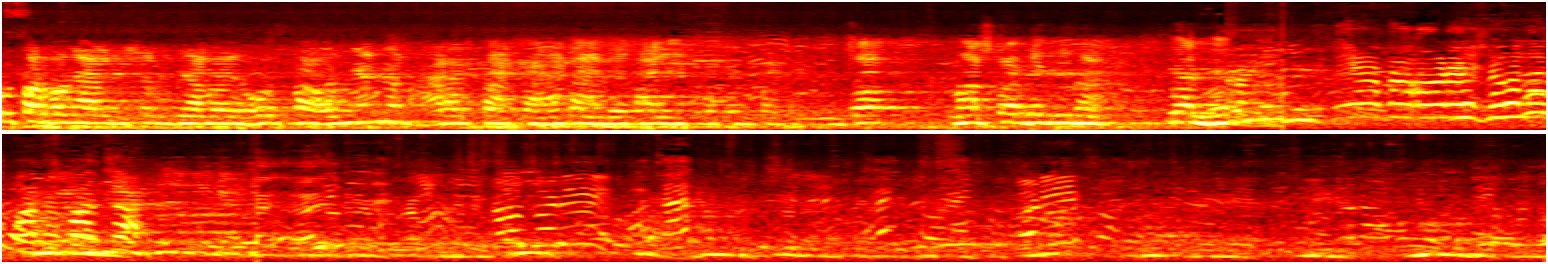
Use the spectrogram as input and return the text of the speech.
उत्तर बङ्गाल विश्वविद्यालय होस् वा अन्यान्य भारतका कहाँ कहाँ नेपाली पठन पाठन हुन्छ मास्टर डिग्रीमा त्यहाँ नेपाली र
